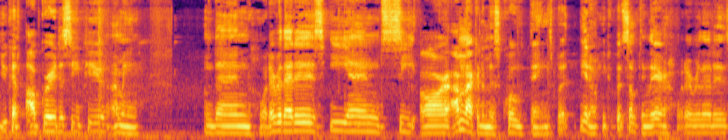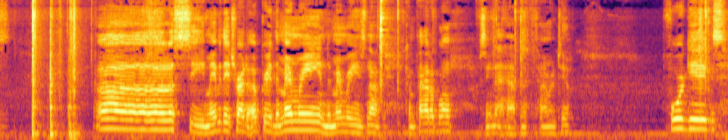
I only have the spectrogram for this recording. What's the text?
you can upgrade the CPU. I mean, and then whatever that is, ENCR. I'm not going to misquote things, but you know, you can put something there, whatever that is. Uh, let's see. Maybe they tried to upgrade the memory and the memory is not compatible. I've seen that happen a time or two. Four gigs.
